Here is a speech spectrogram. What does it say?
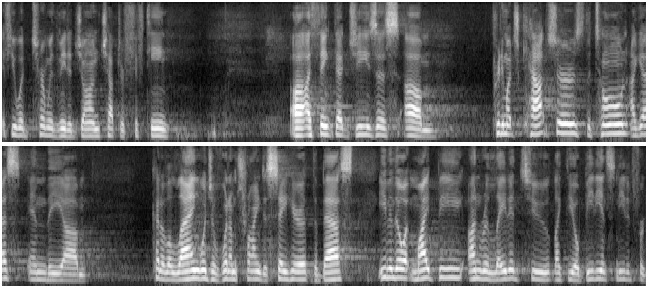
If you would turn with me to John chapter 15. Uh, I think that Jesus um, pretty much captures the tone, I guess, in the um, kind of the language of what I'm trying to say here the best even though it might be unrelated to like the obedience needed for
